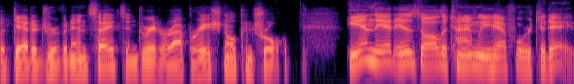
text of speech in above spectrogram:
with data driven insights and greater operational control. And that is all the time we have for today.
